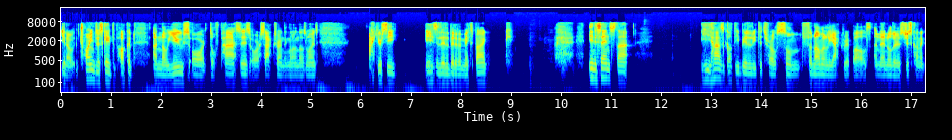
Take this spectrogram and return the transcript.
you know, trying to escape the pocket and no use or duff passes or sacks or anything along those lines. Accuracy is a little bit of a mixed bag in a sense that he has got the ability to throw some phenomenally accurate balls and then others just kind of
